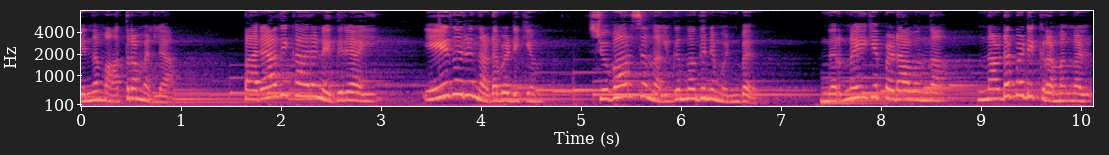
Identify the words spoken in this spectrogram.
എന്ന് മാത്രമല്ല പരാതിക്കാരനെതിരായി ഏതൊരു നടപടിക്കും ശുപാർശ നൽകുന്നതിന് മുൻപ് നിർണയിക്കപ്പെടാവുന്ന നടപടിക്രമങ്ങൾ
